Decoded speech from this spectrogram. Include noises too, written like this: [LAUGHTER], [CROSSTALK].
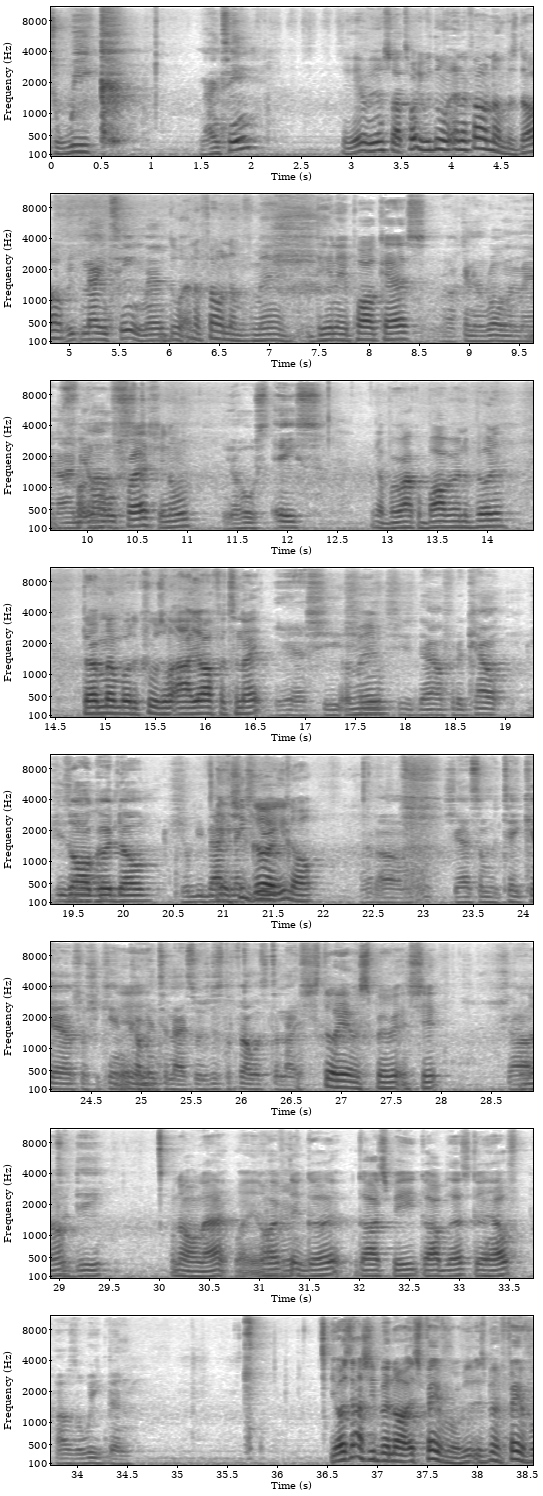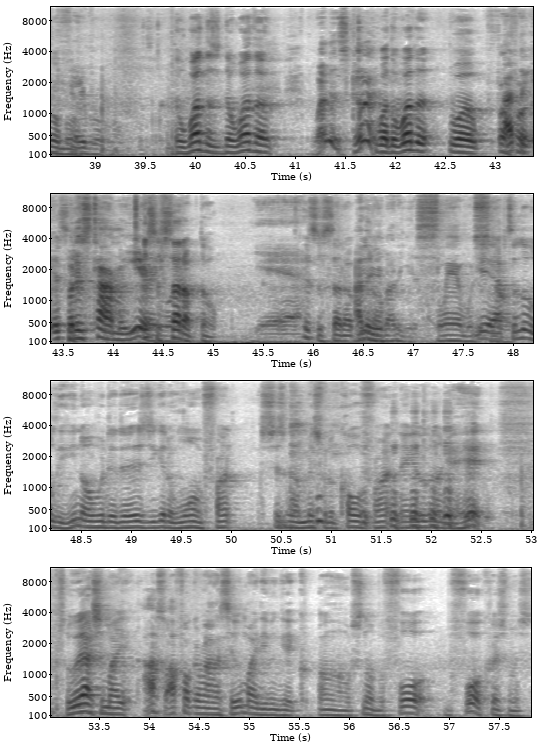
is week 19? Yeah, we also, I told you we're doing NFL numbers, dog. Week 19, We're man. doing NFL numbers, man. DNA podcast. Rocking and rolling, man. I'm your host, fresh, you know. your host Ace. We got Barack Obama in the building. Third member of the crew's on IR for tonight. Yeah, she, I she mean- she's down for the count. She's all good though. She'll be back Yeah, next she good, week. you know. But, um, she had something to take care of, so she can't Yeah. come in tonight. So it's just the fellas tonight. She's still here in spirit and shit. Shout You out know? to Dee. And all that. But, you know, everything good. Godspeed. God bless. Good health. How's the week been? Yo, it's actually been, uh, it's favorable. It's been favorable. Favorable. The weather's, the weather, Weather's good. well, the weather, well, for, I for, think it's, for a, this time of year. it's a setup, though. Yeah. It's a setup. I think know. we're about to get slammed with Yeah, snow. absolutely. You know what it is. You get a warm front. It's just gonna mix with a cold front, and we're gonna get hit. So we actually might. I, I fuck around and say we might even get um, snow before before Christmas.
